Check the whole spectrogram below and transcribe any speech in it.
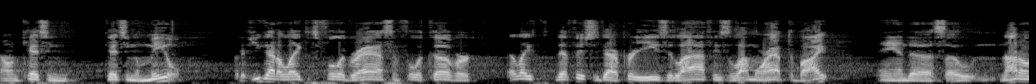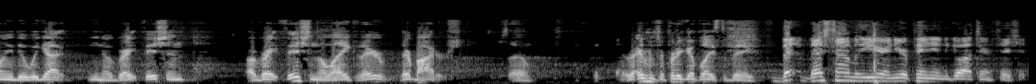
on catching catching a meal. But if you got a lake that's full of grass and full of cover, that lake that fish has got a pretty easy life. He's a lot more apt to bite. And uh, so not only do we got you know great fishing or great fish in the lake, they're they're biters. So Rayburn's a pretty good place to. Be- best time of the year, in your opinion, to go out there and fish it.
